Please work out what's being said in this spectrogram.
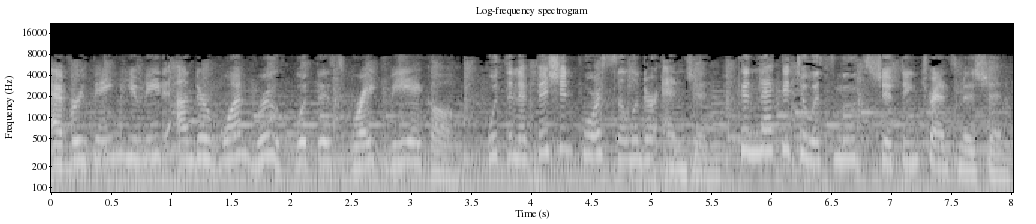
Everything you need under one roof with this great vehicle. With an efficient four-cylinder engine connected to a smooth shifting transmission,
